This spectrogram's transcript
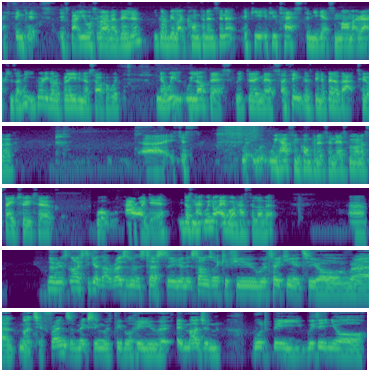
I think it's it's about you also got to have a vision. You got to be like confidence in it. If you if you test and you get some marmite reactions, I think you've really got to believe in yourself. And with, you know, we we love this. We're doing this. I think there's been a bit of that too. Of uh, it's just we, we have some confidence in this. We want to stay true to what our idea. It doesn't. Have, we're not everyone has to love it. Um, No, but it's nice to get that resonance testing, and it sounds like if you were taking it to your uh, like to your friends and mixing with people who you imagine would be within your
